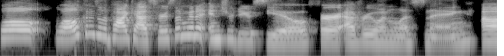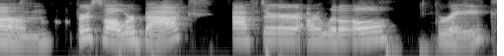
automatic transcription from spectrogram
well, welcome to the podcast. First, I'm going to introduce you for everyone listening. Um, first of all, we're back after our little break.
